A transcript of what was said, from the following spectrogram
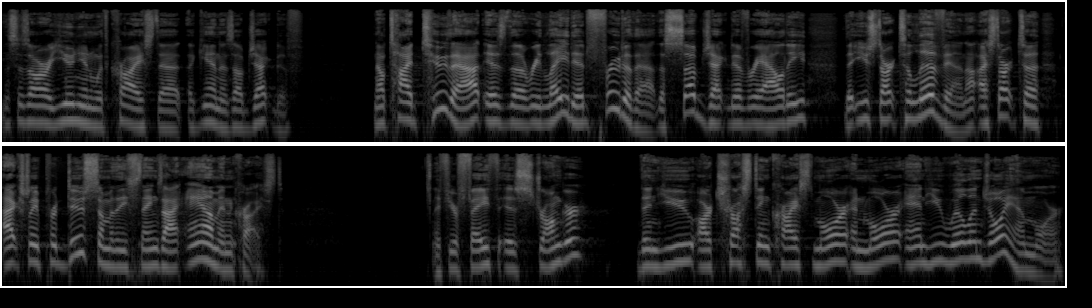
This is our union with Christ that, again, is objective. Now, tied to that is the related fruit of that, the subjective reality that you start to live in. I start to actually produce some of these things I am in Christ. If your faith is stronger, then you are trusting Christ more and more, and you will enjoy Him more.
